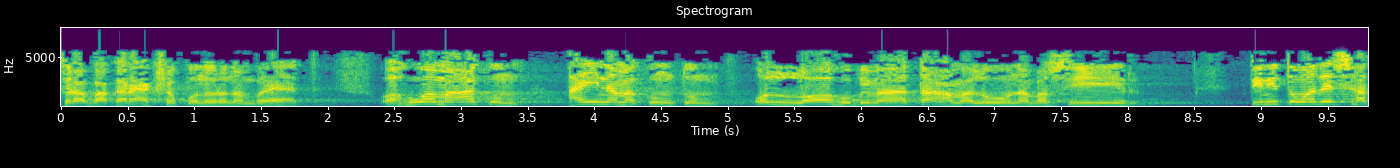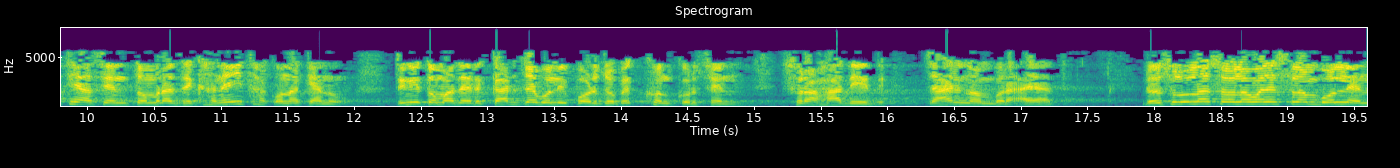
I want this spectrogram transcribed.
সূরা বাকারা 115 নম্বর আয়াত। ওয়াহুয়া মাআকুম আইনামা কুমতুম বাসীর। তিনি তোমাদের সাথে আছেন, তোমরা যেখানেই থাকো না কেন, তিনি তোমাদের কার্যাবলী পর্যবেক্ষণ করছেন। সুরা হাদিদ চার নম্বর আয়াত। রসুল্লাহ সাল্লাম বললেন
